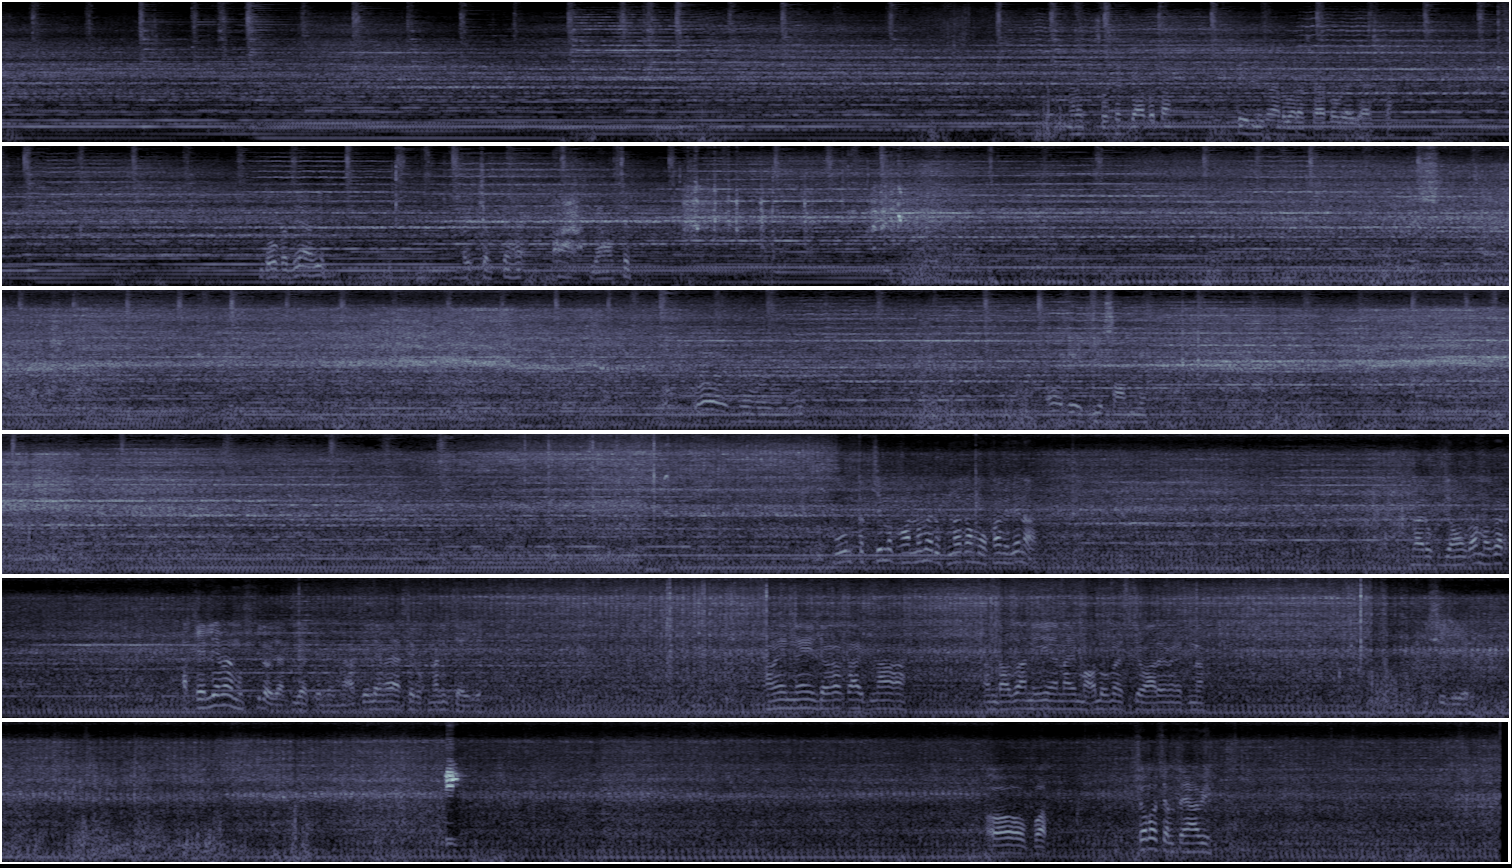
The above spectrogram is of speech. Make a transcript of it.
तेल कार वाला स्टार्ट हो गया गैस का। दो बजे अभी अभी चलते हैं। यहाँ से उन में रुकने का मौका मिले ना। मैं रुक जाऊँगा, मगर अकेले में मुश्किल हो जाती है, अकेले में। अकेले में ऐसे रुकना नहीं चाहिए। हमें नई जगह का इतना अंदाज़ा नहीं है, ना ही मालूम है इसके बारे में इतना। इसीलिए ओ बस चलो चलते हैं अभी।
